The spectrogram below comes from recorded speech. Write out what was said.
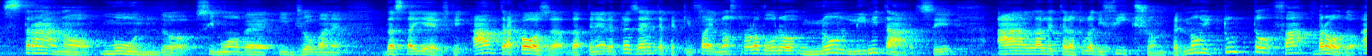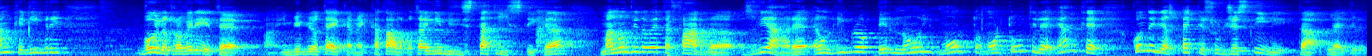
strano mondo si muove il giovane Dostoevsky. Altra cosa da tenere presente per chi fa il nostro lavoro, non limitarsi alla letteratura di fiction. Per noi tutto fa brodo, anche libri, voi lo troverete in biblioteca, nel catalogo, tra i libri di statistica, ma non vi dovete far sviare, è un libro per noi molto molto utile e anche con degli aspetti suggestivi da leggere.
